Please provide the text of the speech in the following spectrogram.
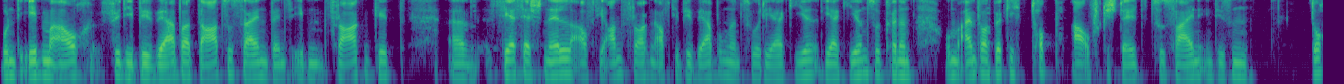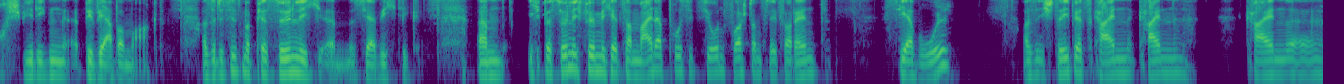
und eben auch für die Bewerber da zu sein, wenn es eben Fragen gibt, äh, sehr, sehr schnell auf die Anfragen, auf die Bewerbungen zu reagieren, reagieren zu können, um einfach wirklich top aufgestellt zu sein in diesen doch schwierigen Bewerbermarkt. Also das ist mir persönlich ähm, sehr wichtig. Ähm, ich persönlich fühle mich jetzt an meiner Position Vorstandsreferent sehr wohl. Also ich strebe jetzt kein, kein, kein äh,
